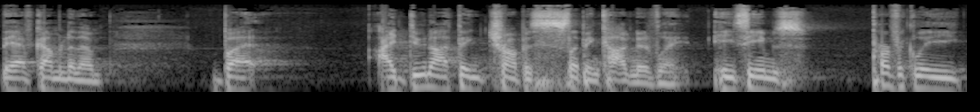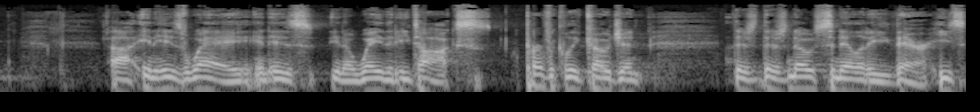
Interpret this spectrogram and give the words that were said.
they have coming to them. But I do not think Trump is slipping cognitively. He seems perfectly uh, in his way, in his you know way that he talks, perfectly cogent. There's there's no senility there. He's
